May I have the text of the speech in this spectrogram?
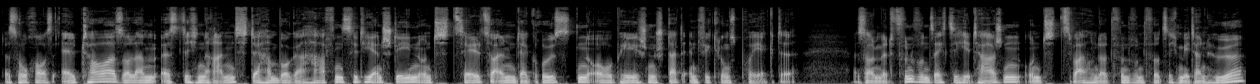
Das Hochhaus Elbtower soll am östlichen Rand der Hamburger Hafen City entstehen und zählt zu einem der größten europäischen Stadtentwicklungsprojekte. Es soll mit 65 Etagen und 245 Metern Höhe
